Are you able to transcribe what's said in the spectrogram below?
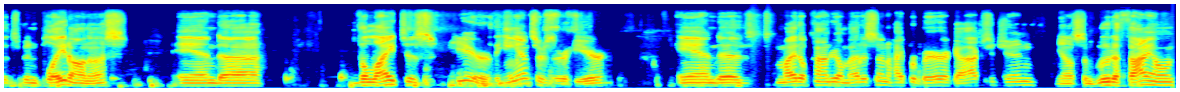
that's been played on us. And uh, the light is here. The answers are here. And uh, mitochondrial medicine, hyperbaric oxygen, you know, some glutathione.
